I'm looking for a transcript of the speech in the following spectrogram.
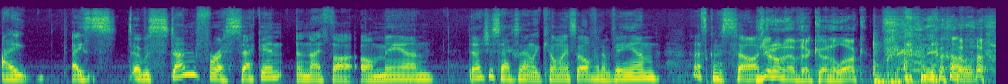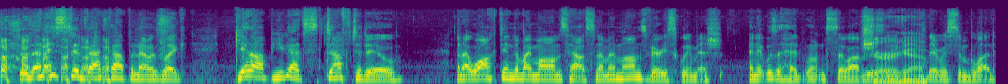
I I I was stunned for a second and I thought, oh man, did I just accidentally kill myself in a van? That's going to suck. You don't have that kind of luck. no. So then I stood back up and I was like, get up, you got stuff to do. And I walked into my mom's house. Now, my mom's very squeamish, and it was a head wound, so obviously Sure, yeah. there was some blood.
